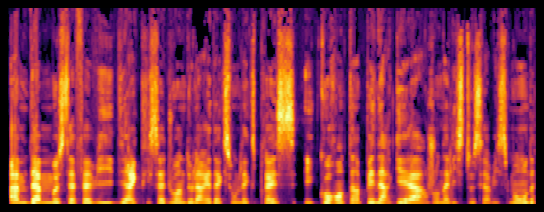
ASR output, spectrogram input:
Amdam Mostafavi, directrice adjointe de la rédaction de l'Express, et Corentin Pénarguéard, journaliste au service Monde.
